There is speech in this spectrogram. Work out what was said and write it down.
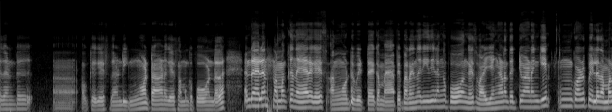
ഏതാണ്ട് ഓക്കെ ഗേസ് ഇതാണ്ട് ഇങ്ങോട്ടാണ് ഗേസ് നമുക്ക് പോകേണ്ടത് എന്തായാലും നമുക്ക് നേരെ ഗേസ് അങ്ങോട്ട് വിട്ടേക്കാം. മാപ്പിൽ പറയുന്ന രീതിയിൽ അങ്ങ് പോകാം വഴി വഴിയെങ്ങാണം തെറ്റുവാണെങ്കിൽ കുഴപ്പമില്ല. നമ്മൾ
